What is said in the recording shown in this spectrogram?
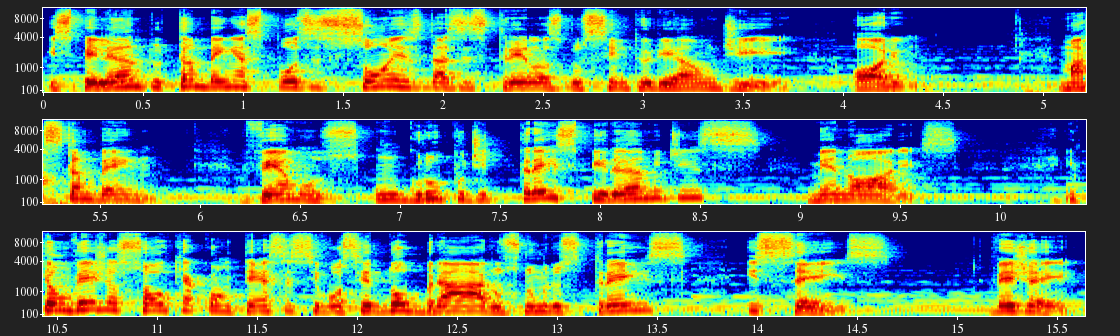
espelhando também as posições das estrelas do cinturão de Órion, mas também vemos um grupo de três pirâmides menores. Então veja só o que acontece se você dobrar os números 3 e 6. Veja aí.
